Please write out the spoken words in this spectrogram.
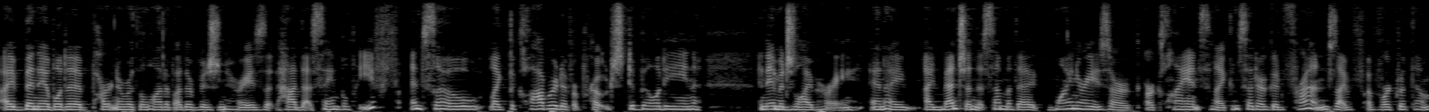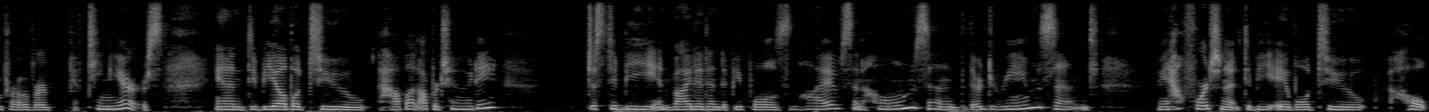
I've been able to partner with a lot of other visionaries that had that same belief. And so, like the collaborative approach to building an image library. And I, I mentioned that some of the wineries are, are clients and I consider good friends. I've, I've worked with them for over 15 years. And to be able to have that opportunity, just to be invited into people's lives and homes and their dreams. And I mean, how fortunate to be able to help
